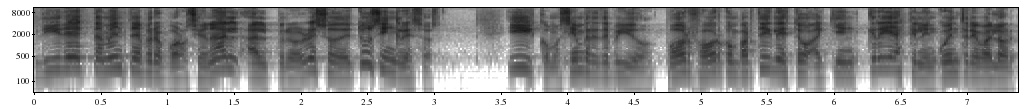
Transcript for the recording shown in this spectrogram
directamente proporcional al progreso de tus ingresos. Y como siempre te pido, por favor compartir esto a quien creas que le encuentre valor.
